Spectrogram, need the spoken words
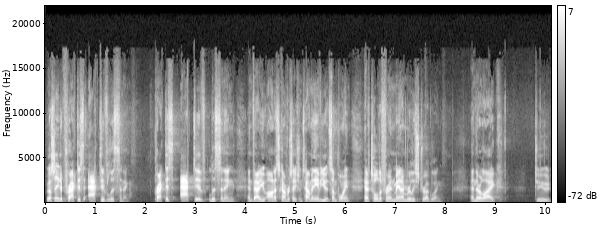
We also need to practice active listening. Practice active listening and value honest conversations. How many of you at some point have told a friend, man, I'm really struggling? And they're like, dude,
